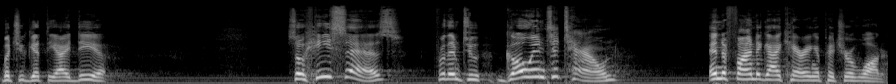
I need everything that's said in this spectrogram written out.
but you get the idea. So he says for them to go into town and to find a guy carrying a pitcher of water.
